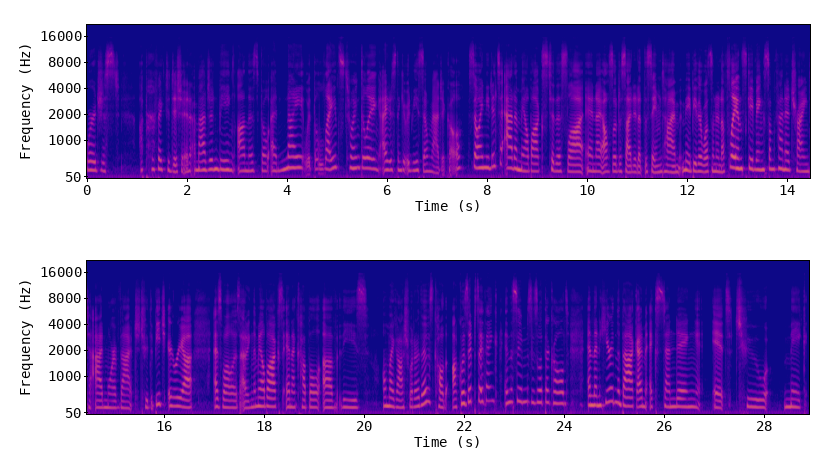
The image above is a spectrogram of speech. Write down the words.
were just a perfect addition. Imagine being on this boat at night with the lights twinkling. I just think it would be so magical. So I needed to add a mailbox to this lot, and I also decided at the same time maybe there wasn't enough landscaping, so I'm kind of trying to add more of that to the beach area, as well as adding the mailbox and a couple of these oh my gosh, what are those called? Aqua Aquazips, I think, in The Sims is what they're called. And then here in the back, I'm extending it to make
